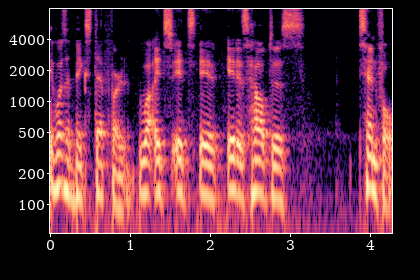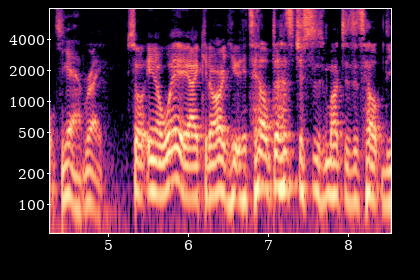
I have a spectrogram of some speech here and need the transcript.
It was a big step for well. It's it's it, it has helped us tenfold. yeah, right. So in a way, I could argue it's helped us just as much as it's helped the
